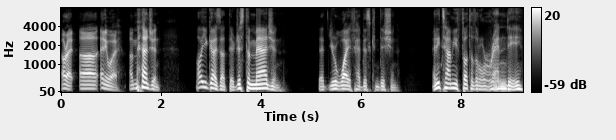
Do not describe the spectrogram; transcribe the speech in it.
All right. Uh, anyway, imagine all you guys out there. Just imagine that your wife had this condition. Anytime you felt a little randy,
